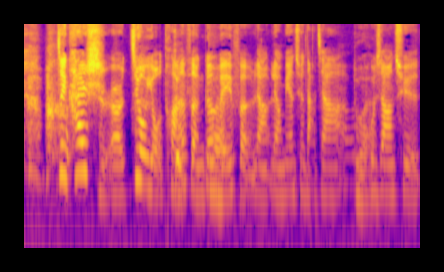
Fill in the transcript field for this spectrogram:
最开始就有团粉跟对伪粉两两边去打架，对互相去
